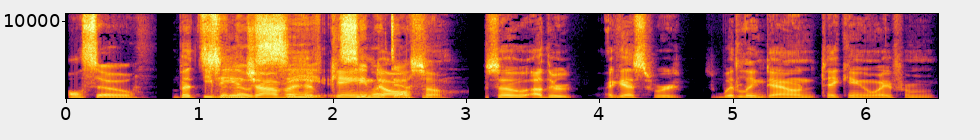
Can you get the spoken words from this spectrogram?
also, But C and Java C- have gained went down. also. So other, I guess we're whittling down, taking away from.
